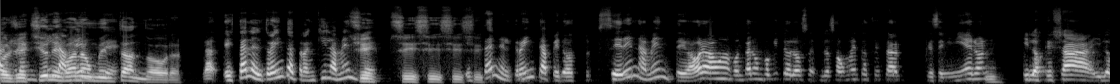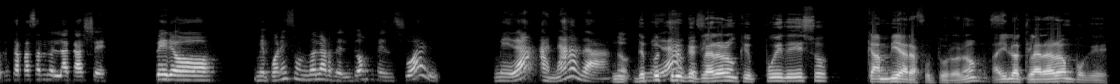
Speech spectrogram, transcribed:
las proyecciones van aumentando ahora. Está en el 30 tranquilamente. Sí, sí, sí, sí, sí. Está en el 30, pero serenamente. Ahora vamos a contar un poquito los, los aumentos que, están, que se vinieron Mm. y los que ya, y lo que está pasando en la calle. Pero, ¿me pones un dólar del 2 mensual? Me da a nada. No, después creo que aclararon que puede eso cambiar a futuro, ¿no? Ahí lo aclararon porque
